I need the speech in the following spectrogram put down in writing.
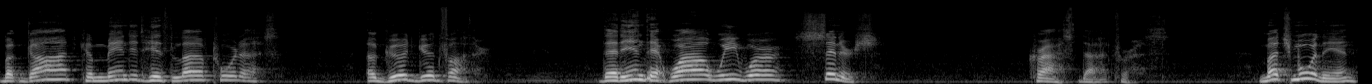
But God commended his love toward us, a good, good Father, that in that while we were sinners, Christ died for us. Much more then,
